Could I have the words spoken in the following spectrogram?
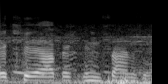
देखिए आप एक इंसान को।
